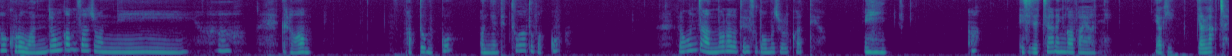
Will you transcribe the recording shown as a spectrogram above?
아, 그럼 완전 감사죠, 언니. 아, 그럼 밥도 먹고 언니한테 투어도 받고 그럼 혼자 안 놀아도 돼서 너무 좋을 것 같아요. 어? 이제 내 차례인가 봐요, 언니. 여기 연락처요.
